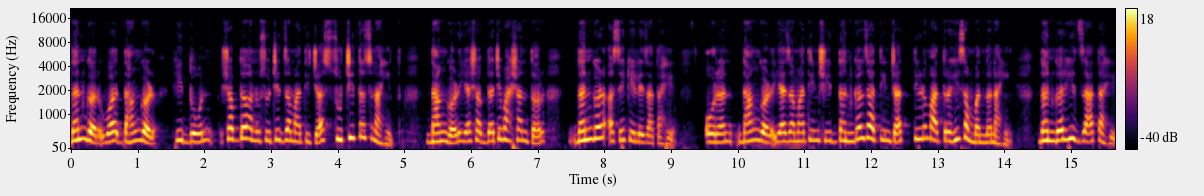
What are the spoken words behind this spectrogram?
धनगर व धांगड ही दोन शब्द अनुसूचित जमातीच्या सूचीतच नाहीत. धांगड या शब्दाचे भाषांतर धनगड असे केले जात आहे. ओरण धांगड या जमातींशी धनगर जातींच्या तीड मात्रही संबंध नाही. धनगर ही जात आहे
